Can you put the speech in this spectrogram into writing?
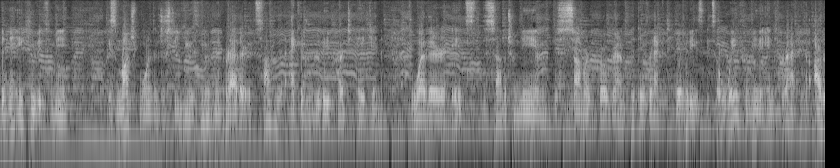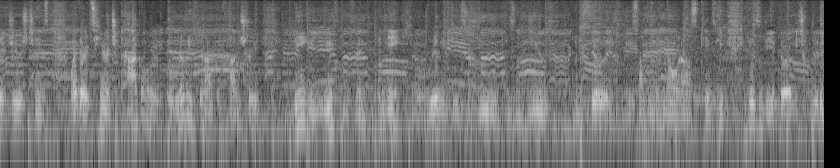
Bnei Akiva to me is much more than just a youth movement. Rather, it's something that I could really partake in, whether it's the Shabbatonim, the summer programs, the different activities. It's a way for me to interact with other Jewish teens, whether it's here in Chicago or really throughout the country. Being a youth movement, Bnei Akiva really gives you as a youth an ability to do something that no one else gives you. It gives you the ability to really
